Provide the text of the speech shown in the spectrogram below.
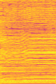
give.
